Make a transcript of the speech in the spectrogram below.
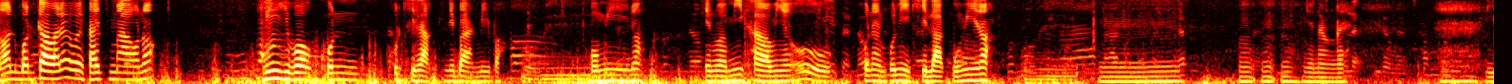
นอนบนเก่าแล้วไว้ไผสิมาเอาเนาะมีสิบ่คนคนขี้หลักในบ้านมีบ่บ่บ่มีบ่มีเนาะเห็นว่ามีข่าวมีหยังโอ้คนนั้นคนนี้ขี้หลักบ่มีเนาะบ่มีอืมอืมอืมอืมอย่านั่งเลยแหละที่เราไงอ่าดี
